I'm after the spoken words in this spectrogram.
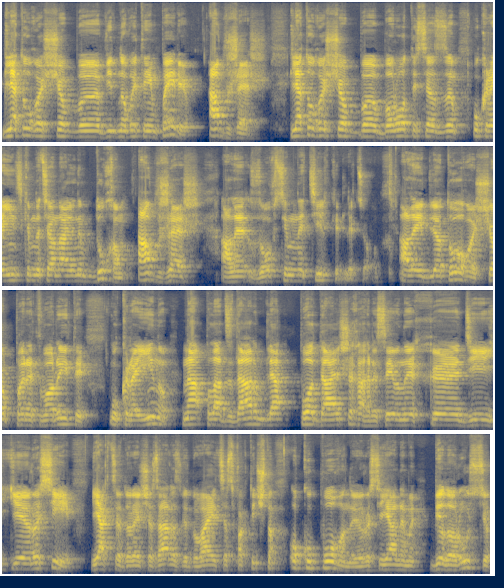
Для того, щоб е, відновити імперію, а вже ж. Для того, щоб е, боротися з українським національним духом, а вже ж. Але зовсім не тільки для цього, але й для того, щоб перетворити Україну на плацдарм для подальших агресивних е, дій Росії. Як це до речі зараз відбувається з фактично окупованою росіянами Білоруссю,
